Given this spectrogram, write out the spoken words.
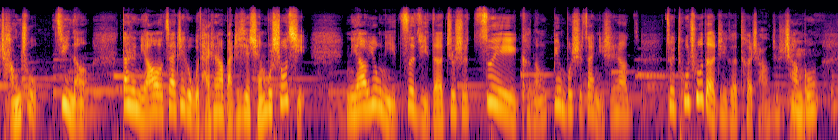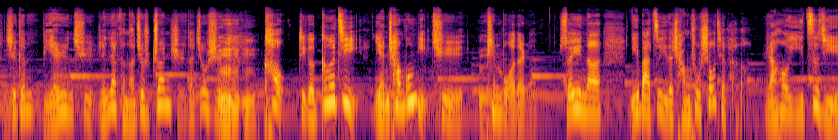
长处技能，但是你要在这个舞台上要把这些全部收起，你要用你自己的就是最可能并不是在你身上最突出的这个特长，就是唱功，去跟别人去，人家可能就是专职的，就是靠这个歌技、演唱功底去拼搏的人，所以呢，你把自己的长处收起来了，然后以自己，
